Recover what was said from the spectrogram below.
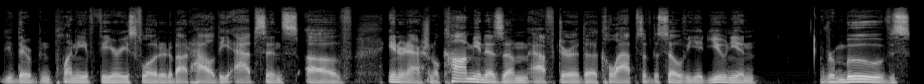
there have been plenty of theories floated about how the absence of international communism after the collapse of the Soviet Union removes,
